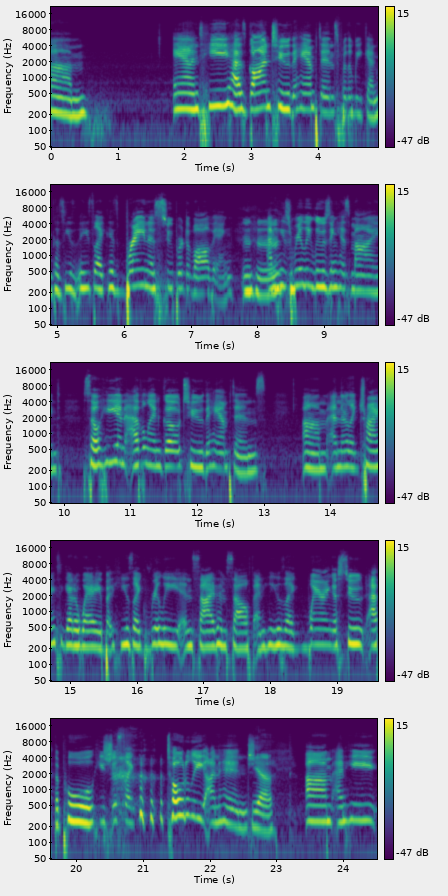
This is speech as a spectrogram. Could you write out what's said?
Um, and he has gone to the Hamptons for the weekend because he's he's like his brain is super devolving, Mhm. and he's really losing his mind. So he and Evelyn go to the Hamptons, um, and they're like trying to get away, but he's like really inside himself, and he's like wearing a suit at the pool. He's just like totally unhinged. Yeah. Um, and he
